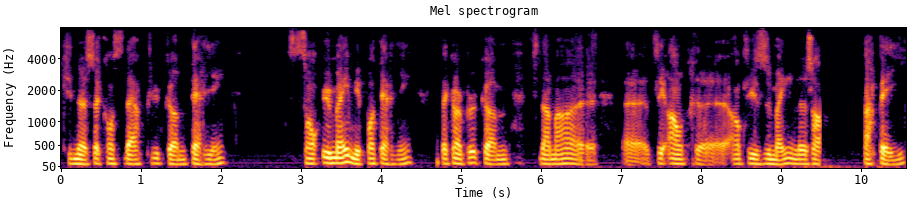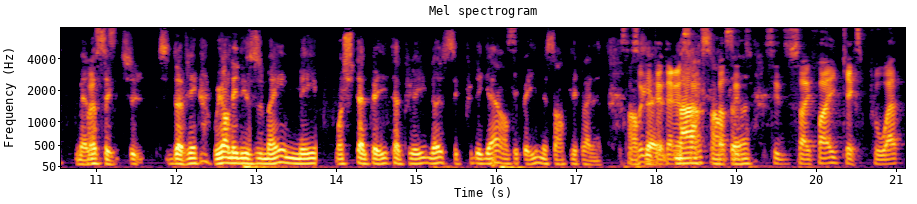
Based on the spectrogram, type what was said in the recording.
qui ne se considèrent plus comme terriens. Ils sont humains, mais pas terriens. Fait qu'un peu comme, finalement, euh, euh, entre, euh, entre les humains, là, genre, par pays. Mais Ouais, là, c'est tu, tu deviens. Oui, on est des humains, mais moi je suis tel pays, tel pays. Là, c'est plus des guerres entre les pays, mais c'est entre les planètes. C'est ça qui est fait, intéressant, Mars, parce que c'est du- sci-fi qui exploite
